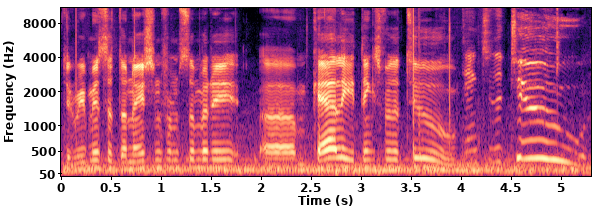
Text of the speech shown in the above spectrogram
Did we miss a donation from somebody? Um, Callie, thanks for the two. Thanks for the two.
